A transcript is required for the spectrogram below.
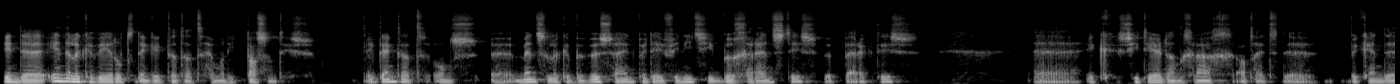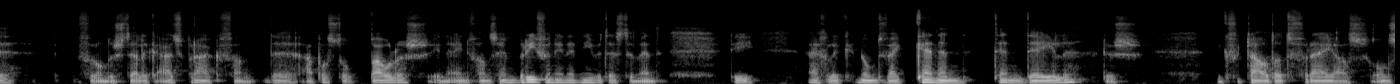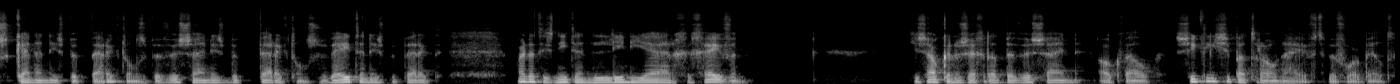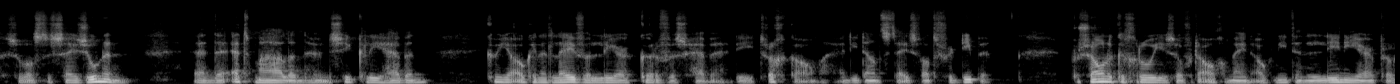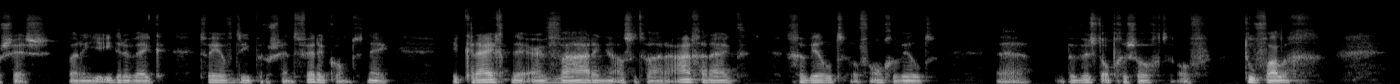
In de innerlijke wereld denk ik dat dat helemaal niet passend is. Ik denk dat ons uh, menselijke bewustzijn per definitie begrensd is, beperkt is. Uh, ik citeer dan graag altijd de bekende, veronderstel ik, uitspraak van de apostel Paulus in een van zijn brieven in het Nieuwe Testament, die eigenlijk noemt wij kennen ten dele. Dus ik vertaal dat vrij als ons kennen is beperkt, ons bewustzijn is beperkt, ons weten is beperkt. Maar dat is niet een lineair gegeven. Je zou kunnen zeggen dat bewustzijn ook wel cyclische patronen heeft, bijvoorbeeld, zoals de seizoenen en de etmalen hun cycli hebben, kun je ook in het leven leercurves hebben die terugkomen en die dan steeds wat verdiepen. Persoonlijke groei is over het algemeen ook niet een lineair proces waarin je iedere week 2 of 3 procent verder komt. Nee, je krijgt de ervaringen als het ware aangereikt, gewild of ongewild, uh, bewust opgezocht of toevallig.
